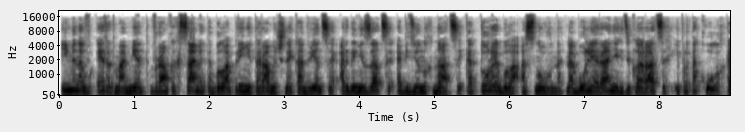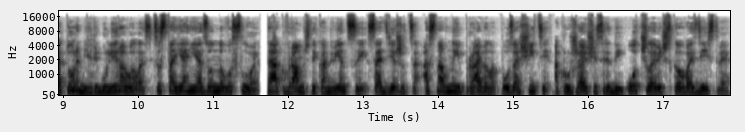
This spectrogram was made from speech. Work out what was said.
Именно в этот момент в рамках саммита была принята рамочная конвенция Организации Объединенных Наций, которая была основана на более ранних декларациях и протоколах, которыми регулировалось состояние озонного слоя. Так, в рамочной конвенции содержатся основные правила по защите окружающей среды от человеческого воздействия.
